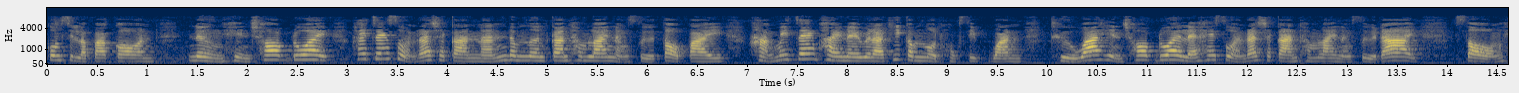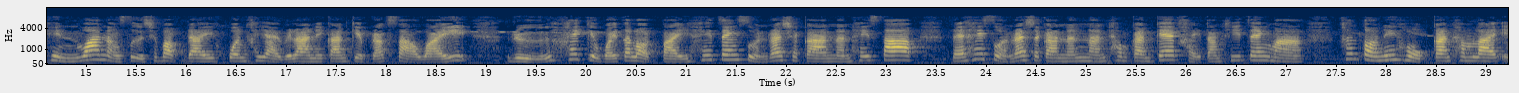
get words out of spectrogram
กรมศิลปากร 1. เห็นชอบด้วย ให้แจ้งส่วนราชการนั้นดำเนินการทำลายหนังสือต่อไป หากไม่แจ้งภายในเวลาที่กำหนด 60 วัน ถือว่าเห็นชอบด้วยและให้ส่วนราชการทำลายหนังสือได้ 2. เห็นว่าหนังสือฉบับใดควรขยายเวลาในการเก็บรักษาไว้ หรือให้เก็บไว้ตลอดไปให้แจ้งส่วนราชการนั้นให้ทราบ และให้ส่วนราชการนั้นๆทำการแก้ไขตามที่แจ้งมา ขั้นตอนที่ 6 การทำลายเอ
